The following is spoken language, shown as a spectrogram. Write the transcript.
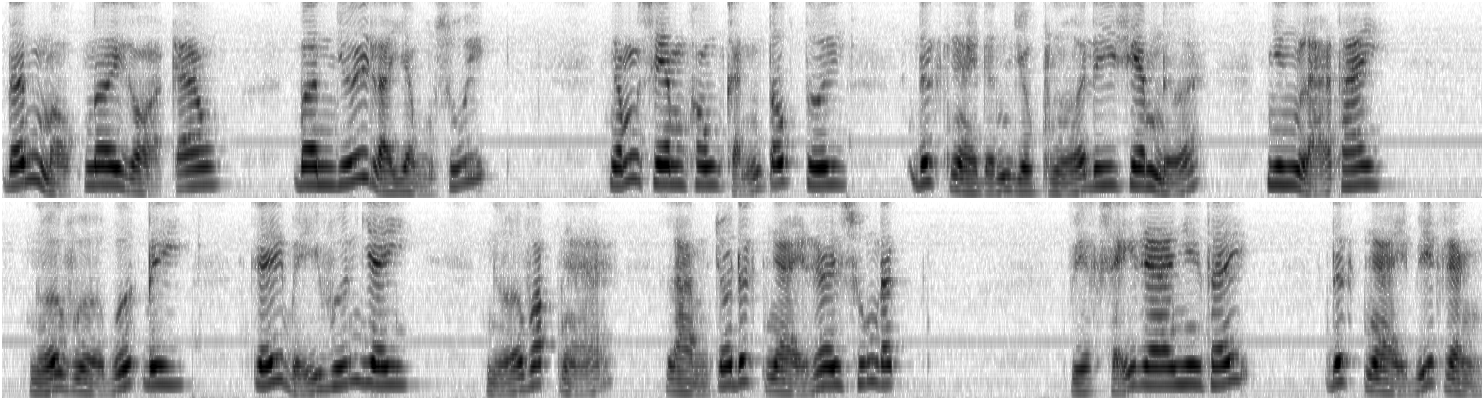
đến một nơi gò cao, bên dưới là dòng suối. Ngắm xem không cảnh tốt tươi, Đức Ngài định dục ngựa đi xem nữa, nhưng lạ thay. Ngựa vừa bước đi, kế bị vướng dây, ngựa vấp ngã, làm cho Đức Ngài rơi xuống đất. Việc xảy ra như thế, Đức Ngài biết rằng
